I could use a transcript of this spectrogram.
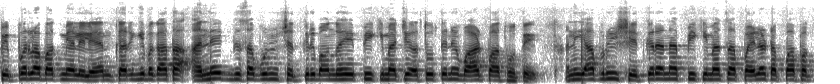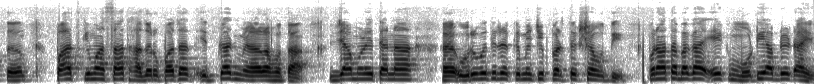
पेपरला बातमी आलेली आहे. कारण की बघा आता अनेक दिवसापासून शेतकरी बांधव हे पीक विम्याची अतुरतेने वाट पाहत होते. आणि यापूर्वी शेतकऱ्यांना पीक विम्याचा पहिला टप्पा फक्त पाच किंवा सात हजार रुपयाचा इतकाच मिळाला होता ज्यामुळे त्यांना उर्वरित रकमेची प्रतीक्षा होती. पण आता बघा एक मोठी अपडेट आहे.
